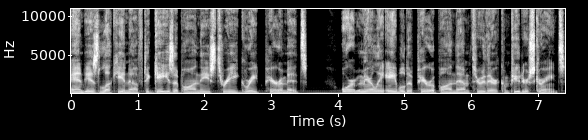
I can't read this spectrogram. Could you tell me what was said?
and is lucky enough to gaze upon these three great pyramids, or merely able to peer upon them through their computer screens,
